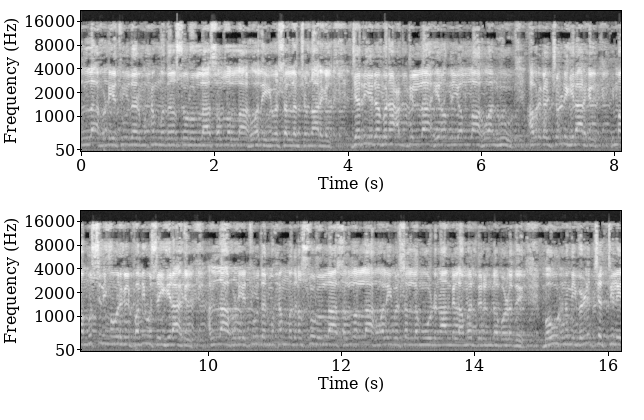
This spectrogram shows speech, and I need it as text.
அல்லாஹுடைய தூதர் முகமது ரசூலுல்லா சொல்லல்லாஹு அலஹி வசல்லம் சொன்னார்கள். ஜரீர் அபின் அப்துல்லா இரதியல்லாஹு அன்ஹு அவர்கள் சொல்லுகிறார்கள் இமா முஸ்லிம் அவர்கள் பதிவு செய்கிறார்கள் அல்லாஹுடைய தூதர் முகமது ரசூலுல்லா சல்லல்லாஹு அலைஹி வசல்லமோடு நாங்கள் அமர்ந்திருந்த பொழுது பௌர்ணமி வெளிச்சத்திலே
